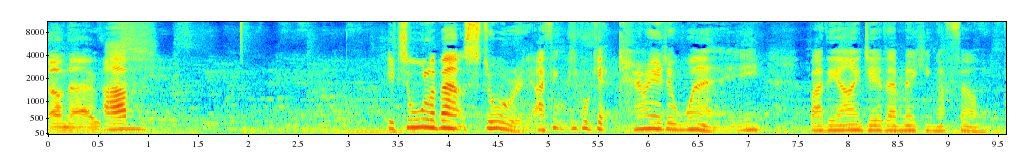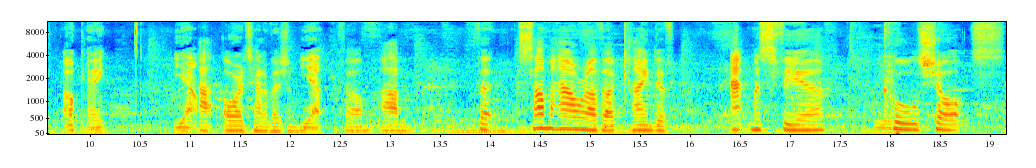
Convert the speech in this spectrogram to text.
oh no! Um, it's all about story. I think people get carried away by the idea they're making a film Okay. Yeah. uh, or a television Yeah. film. Um, that somehow or other kind of atmosphere, cool shots,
